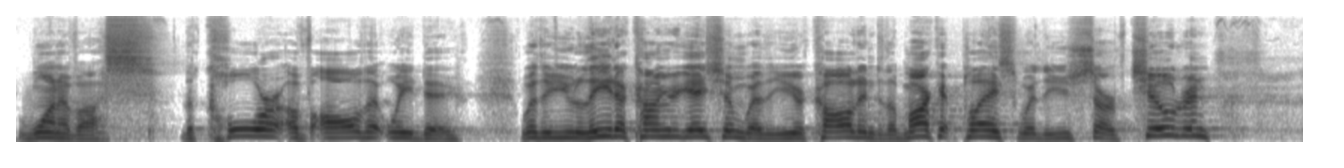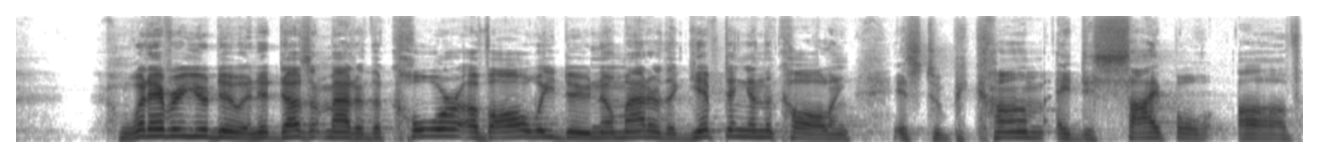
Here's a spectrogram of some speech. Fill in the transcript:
one of us, the core of all that we do, whether you lead a congregation, whether you're called into the marketplace, whether you serve children, whatever you're doing, it doesn't matter. The core of all we do, no matter the gifting and the calling, is to become a disciple of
